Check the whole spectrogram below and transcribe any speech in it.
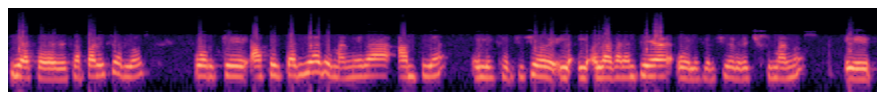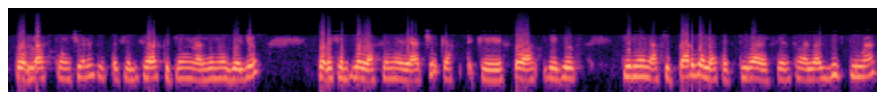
y hasta de desaparecerlos, porque afectaría de manera amplia el ejercicio de la, garantía o el ejercicio de derechos humanos eh, por las funciones especializadas que tienen algunos de ellos, por ejemplo la CNDH, que, que esto, ellos tienen a su cargo la efectiva defensa de las víctimas,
